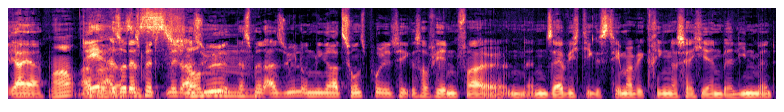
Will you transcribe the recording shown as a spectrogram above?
Ja, ja. Ja, nee, also also das, das mit, mit Asyl, das mit Asyl und Migrationspolitik ist auf jeden Fall ein, ein sehr wichtiges Thema. Wir kriegen das ja hier in Berlin mit.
